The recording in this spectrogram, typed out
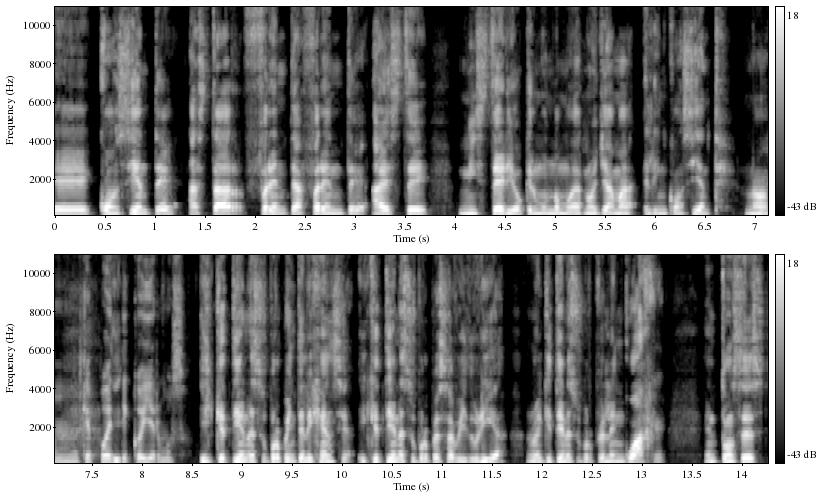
eh, consciente a estar frente a frente a este misterio que el mundo moderno llama el inconsciente, ¿no? Mm, qué poético y, hermoso. Y que tiene su propia inteligencia, y que tiene su propia sabiduría, ¿no? Y que tiene su propio lenguaje. Entonces,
